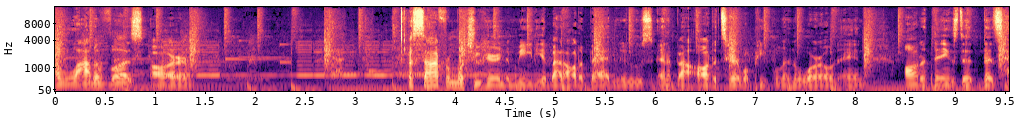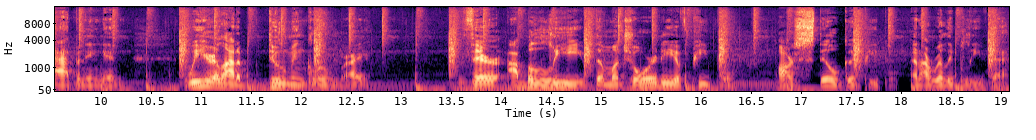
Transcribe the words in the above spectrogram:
a lot of us are, aside from what you hear in the media about all the bad news and about all the terrible people in the world and all the things that, that's happening, and we hear a lot of doom and gloom, right? There I believe the majority of people are still good people and I really believe that.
